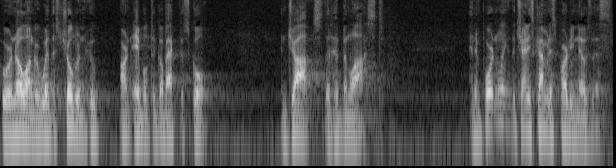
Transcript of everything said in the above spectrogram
who are no longer with us, children who aren't able to go back to school, and jobs that have been lost. And importantly, the Chinese Communist Party knows this.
